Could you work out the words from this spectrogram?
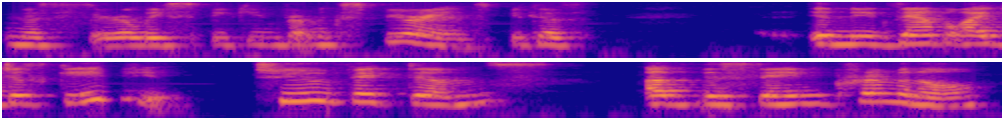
necessarily speaking from experience because in the example i just gave you two victims of the same criminal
